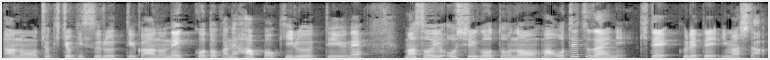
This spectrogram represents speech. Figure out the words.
あの、チョキチョキするっていうか、あの、根っことかね、葉っぱを切るっていうね、まあそういうお仕事の、まあお手伝いに来てくれていました。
